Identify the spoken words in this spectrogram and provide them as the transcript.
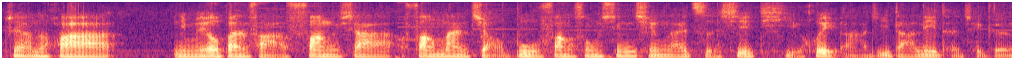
这样的话，你没有办法放下、放慢脚步、放松心情来仔细体会啊，意大利的这个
